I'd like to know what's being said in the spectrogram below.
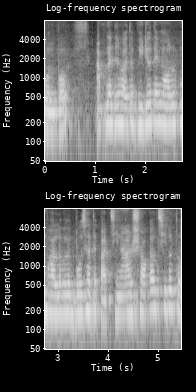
বলব? আপনাদের হয়তো ভিডিওতে আমি ওরকম ভালোভাবে বোঝাতে পারছি না। আর সকাল ছিল তো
